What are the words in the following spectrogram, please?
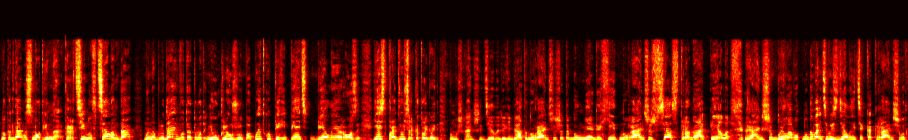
но когда мы смотрим на картину в целом, да, мы наблюдаем вот эту вот неуклюжую попытку перепеть белые розы. Есть продюсер, который говорит, ну мы ж раньше делали, ребята, ну раньше ж это был мега-хит, ну раньше ж вся страна пела, раньше было, вот ну давайте вы сделаете как раньше, вот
